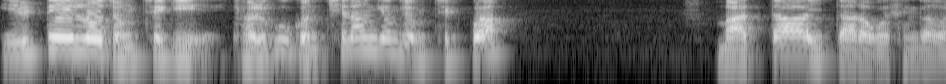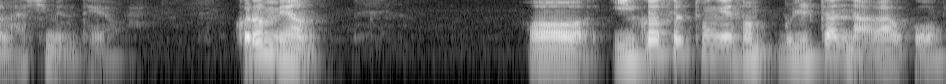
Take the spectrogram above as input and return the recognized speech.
1대1로 정책이 결국은 친환경 정책과 맞닿아 있다라고 생각을 하시면 돼요. 그러면 어, 이것을 통해서 일단 나가고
